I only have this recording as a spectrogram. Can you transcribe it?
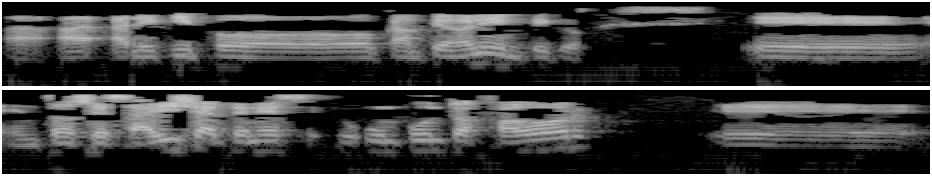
al equipo campeón olímpico. Eh, entonces ahí ya tenés un punto a favor, eh,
